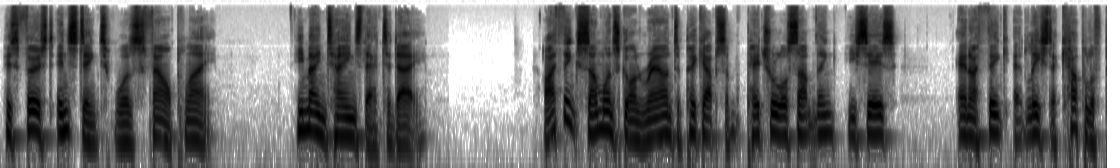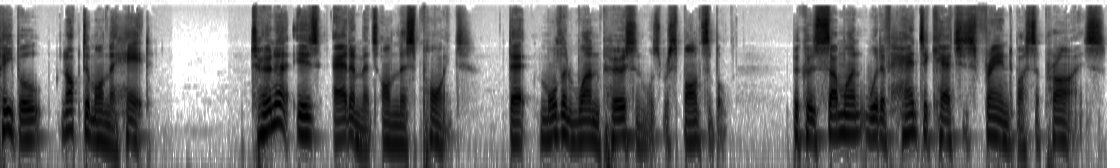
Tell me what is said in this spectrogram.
his first instinct was foul play. He maintains that today. I think someone's gone round to pick up some petrol or something, he says, and I think at least a couple of people knocked him on the head. Turner is adamant on this point that more than one person was responsible because someone would have had to catch his friend by surprise.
